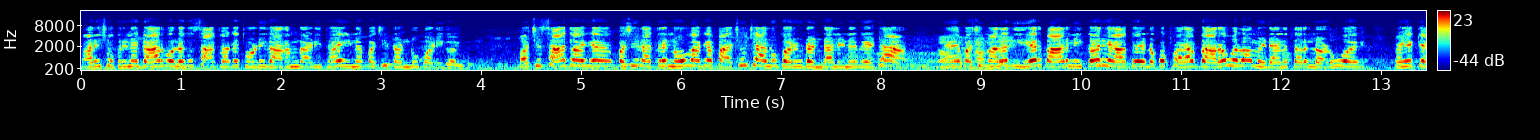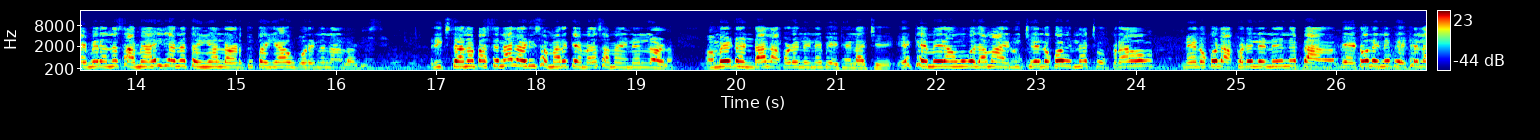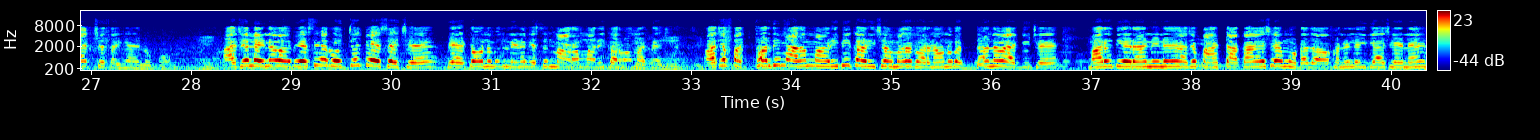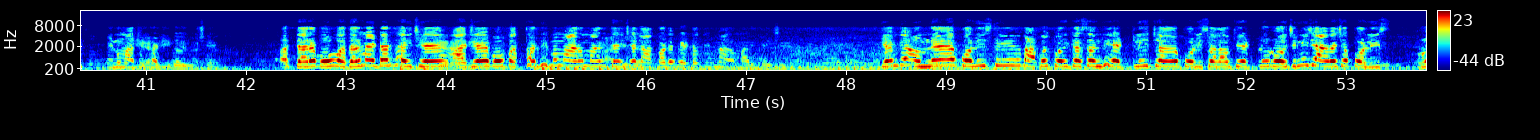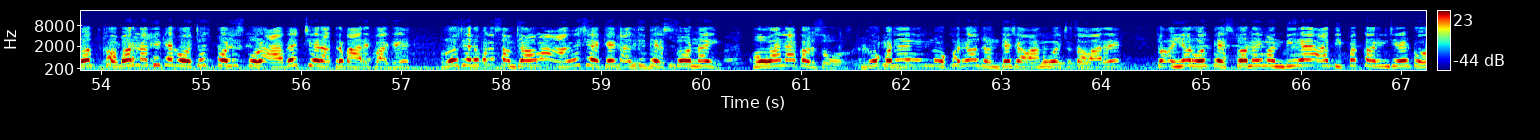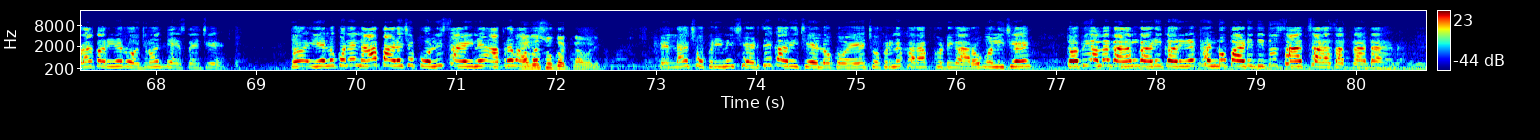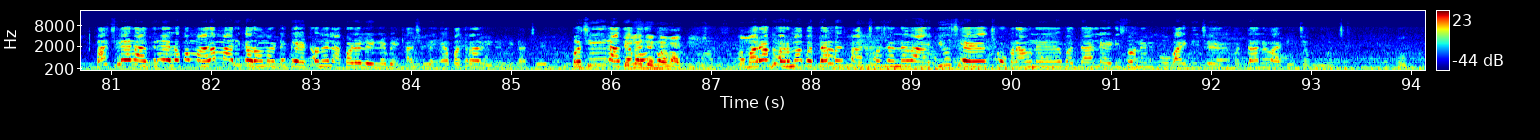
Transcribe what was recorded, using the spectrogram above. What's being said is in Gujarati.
મારી છોકરીને ગાર બોલ્યો તો સાત વાગે થોડી ગારમ ગાડી થઈ ને પછી ઠંડુ પડી ગયું. પછી સાત વાગે પછી રાત્રે નવ વાગે પાછું ચાલુ કર્યું દંડા લઈને બેઠા. ને પછી મારા દિયર બહાર નીકળ્યા તો એ લોકો ખરાબ ગારો બોલવા માંડ્યા ને તારે લડવું હોય તો અહીંયા કેમેરાના સામે આવી જાય ને તો અહીંયા લડતું તો અહીંયા ઊભો રહીને ના લડીશ. રિક્ષાના પાસે ના લડીશ અમારા કેમેરા સામે આવીને લડ. અમે દંડા લાકડો લઈને બેઠેલા છે. એ કેમેરામાં બધામાં આવેલું છે. એ લોકો એના છોકરાઓ ને એ લોકો લાકડો લઈને બેટો લઈને બેઠેલા જ છે ત્યાં એ લોકો. આજે લઈને બેસે, રોજ જ બેસે છે. બેટો ને બધું લઈને બેસે મારામારી કરવા માટે છે. આજે પથ્થરથી મારામારી બી કરી છે અમારા ઘરનાઓને બધાને વાગ્યું છે. મારી દેરાણીને આજે પાંચ ટાકા છે, મોટા દવાખાને લઈ ગયા છે એને. એનું માથું ફાટી ગયું છે. અત્યારે બહુ વધારે મેટર થઈ છે. આજે બહુ પથ્થરથી પણ મારામારી થઈ છે, લાકડે પણ મારામારી થઈ છે. કેમ કે અમને પોલીસથી બાપત પોલીસ સ્ટેશનથી એટલી જ પોલીસ વાળાઓથી એટલું રોજની જ આવે છે પોલીસ. રોજ ખબર નથી કે રોજ જ પોલીસ આવે જ છે રાત્રે બાર એક વાગે. રોજ એ લોકોને સમજાવવામાં આવે છે કે કાલથી બેસશો નહીં હોવા ના કરશો. લોકોને નોકરીઓ ધંધે જવાનું હોય છે સવારે તો અહીંયા રોજ બેસતો નહીં મંદિરે. આ દીપક કરીને છે ટોરા કરીને રોજ રોજ બેસે છે. તો એ લોકોને ના પાડે છે પોલીસ આવીને. આપણે શું ઘટના વળી? પેલા છોકરીની છેડતી કરી છે એ લોકોએ. છોકરીને ખરાબ ખોટી ગારો બોલી છે. તો બી અમે ગરમ ગાડી કરીને ઠંડુ પાડી દીધું સાત સાડા સાત ના ટાઈમે. પાછી રાત્રે એ લોકો મારા મારી કરવા માટે બેઠો ને લાકડો લઈને બેઠા છે અહીંયા પતરા લઈને બેઠા છે. પછી વાગ્યું અમારા ઘરમાં બધા પાંચ છ જણને વાગ્યું છે છોકરાઓને બધા લેડીઝોને બહુ વાગ્યું છે બધાને વાગ્યું છે બહુ જ.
